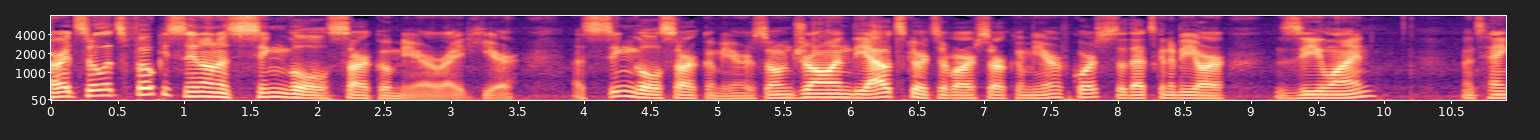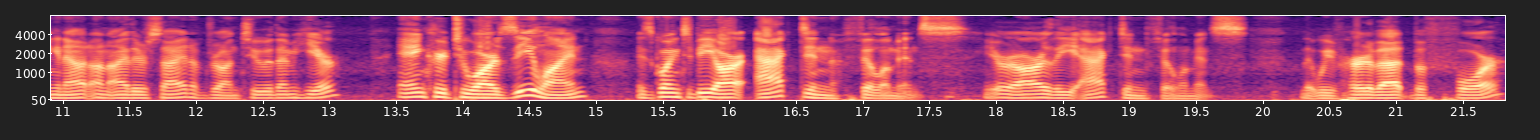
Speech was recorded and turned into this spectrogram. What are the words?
Alright, so let's focus in on a single sarcomere right here. A single sarcomere. So I'm drawing the outskirts of our sarcomere, of course, so that's going to be our Z line that's hanging out on either side. I've drawn two of them here. Anchored to our Z line is going to be our actin filaments. Here are the actin filaments that we've heard about before.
